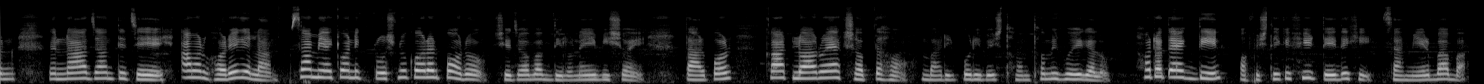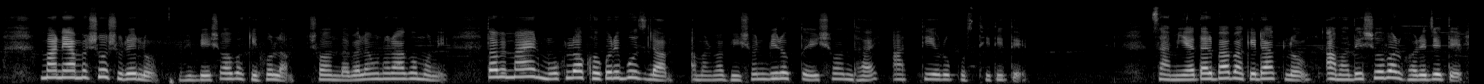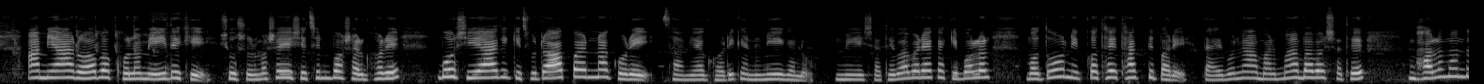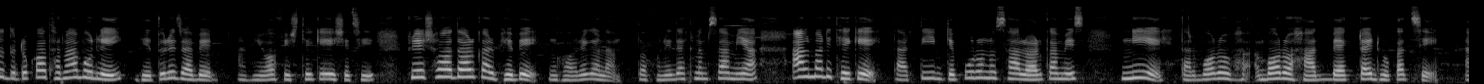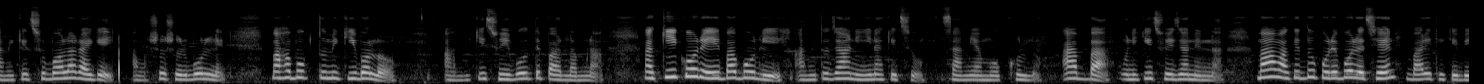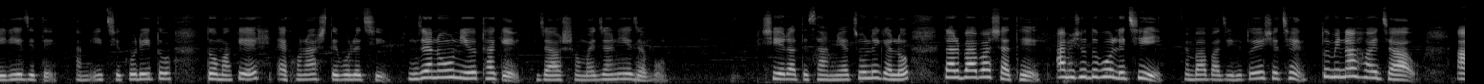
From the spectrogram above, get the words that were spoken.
না জানতে চেয়ে আমার ঘরে গেলাম। স্বামীয়াকে অনেক প্রশ্ন করার পরও সে জবাব দিল না এই বিষয়ে। তারপর কাটলো আরও এক সপ্তাহ। বাড়ির পরিবেশ থমথমে হয়ে গেল। হঠাৎ একদিন অফিস থেকে ফিরতেই দেখি সামিয়ের বাবা মানে আমার শ্বশুর এলো আমি বেশ অবাকই হলাম সন্ধ্যাবেলা ওনার আগমনে। তবে মায়ের মুখ লক্ষ্য করে বুঝলাম আমার মা ভীষণ বিরক্ত এই সন্ধ্যায় আত্মীয়ের উপস্থিতিতে। সামিয়া তার বাবাকে ডাকলো, আমাদের শোবার ঘরে যেতে। আমি আরও অবাক হলাম এই দেখে শ্বশুরমশাই এসেছেন বসার ঘরে। বসিয়ে আগে কিছুটা আপ্যায়ন না করেই সামিয়া ঘরে কেন নিয়ে গেল? মেয়ের সাথে বাবার একাকি বলার মতো অনেক কথাই থাকতে পারে। তাই বলে আমার মা বাবার সাথে ভালো মন্দ দুটো কথা না বলেই ভেতরে যাবেন। আমি অফিস থেকে এসেছি, ফ্রেশ হওয়া দরকার ভেবে ঘরে গেলাম। তখনই দেখলাম সামিয়া আলমারি থেকে তার তিনটে পুরনো সালোয়ার কামিজ নিয়ে তার বড় বড় হাত ব্যাগটায় ঢোকাচ্ছে। আমি কিছু বলার আগেই আমার শ্বশুর বললেন, মাহবুব, তুমি কি বলো? আমি কিছুই বলতে পারলাম না। কি করে বা বলি? আমি তো জানি না কিছু। সামিয়া মুখ খুলল। আব্বা, উনি কিছুই জানেন না। মা আমাকে দুপুরে বলেছেন বাড়ি থেকে বেরিয়ে যেতে। আমি ইচ্ছে করেই তো তোমাকে এখন আসতে বলেছি। যেন উনিও থাকে যাওয়ার সময় জানিয়ে যাব। সে রাতে সামিয়া চলে গেল তার বাবার সাথে। আমি শুধু বলেছি বাবা যেহেতু এসেছেন, তুমি না হয় যাও।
